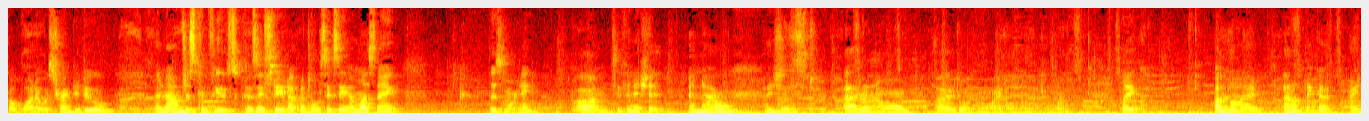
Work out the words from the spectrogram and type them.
of what I was trying to do and now I'm just confused because I stayed up until 6 a.m. last night this morning um, to finish it and now I just I don't know I don't know I don't know I don't know. Like I'm not I don't think I, I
